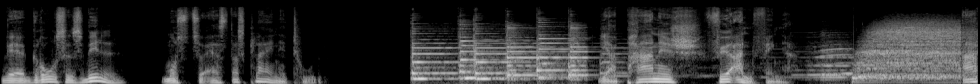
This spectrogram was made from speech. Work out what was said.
wer Großes will, muss zuerst das Kleine tun. Japanisch für Anfänger. Ab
